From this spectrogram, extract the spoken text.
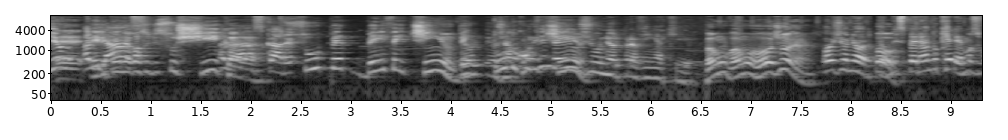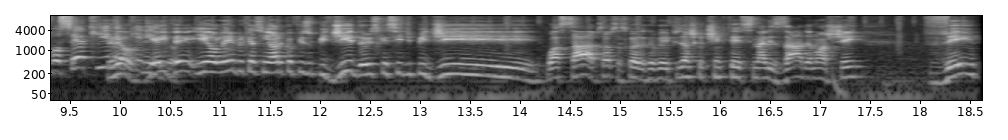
E eu- É, ele aliás- tem um negócio de sushi, cara, aliás, cara, super bem feitinho, bem Eu, eu tudo já convidei bonitinho. o Júnior pra vir aqui. Vamos, vamos, ô Júnior. Ô, Júnior, estamos esperando, queremos você aqui, Entendeu? meu querido. E aí veio, e eu lembro que assim, a hora que eu fiz o pedido, eu esqueci de pedir WhatsApp, sabe essas coisas que eu fiz, acho que eu tinha que ter sinalizado, eu não achei. Veio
